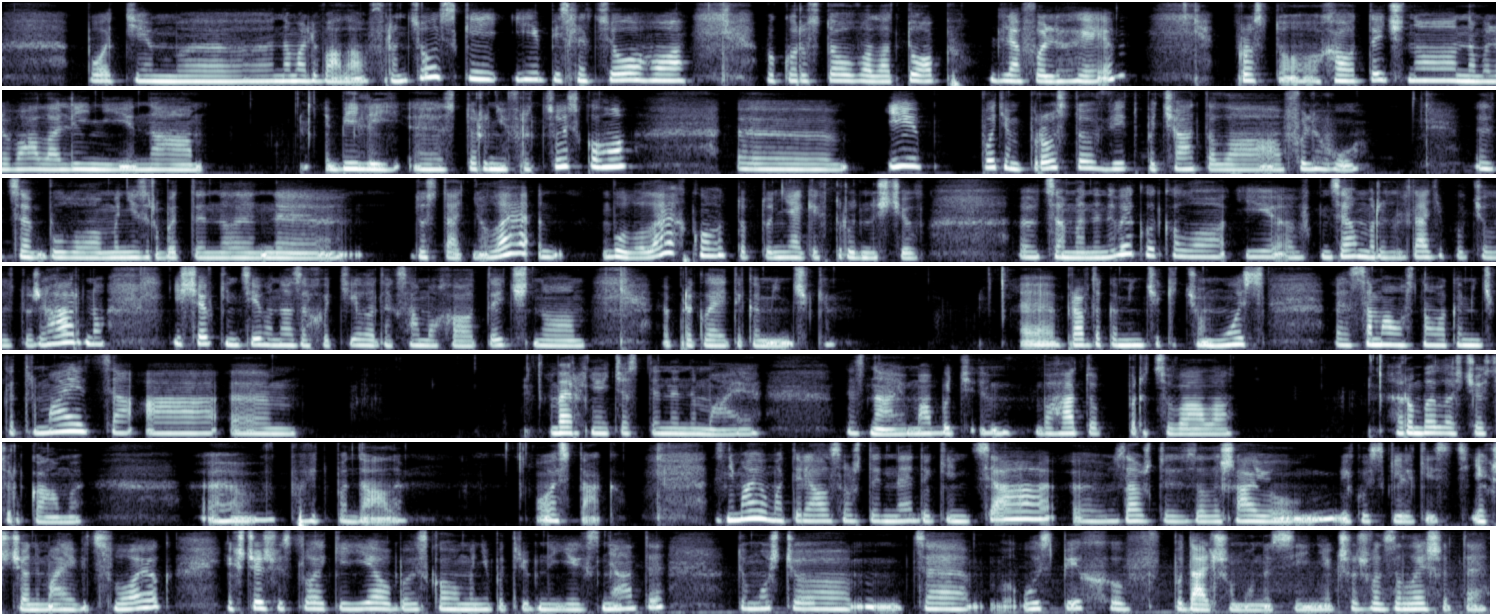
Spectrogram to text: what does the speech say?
потім е, намалювала французький, і після цього використовувала топ для фольги. Просто хаотично намалювала лінії на білій е, стороні французького, і потім просто відпечатала фольгу. Це було мені зробити не достатньо ле... було легко, тобто ніяких труднощів е, це в мене не викликало, і в кінцевому результаті вийшло дуже гарно. І ще в кінці вона захотіла так само хаотично е, приклеїти камінчики. Е, правда, камінчики чомусь, сама основа камінчика тримається, а ем, верхньої частини немає. Не знаю, мабуть, ем, багато працювала робила щось руками, е, повідпадали. Ось так. Знімаю матеріал завжди не до кінця, е, завжди залишаю якусь кількість, якщо немає відслойок. Якщо ж відслойки є, обов'язково мені потрібно їх зняти, тому що це успіх в подальшому носінні. Якщо ж ви залишите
